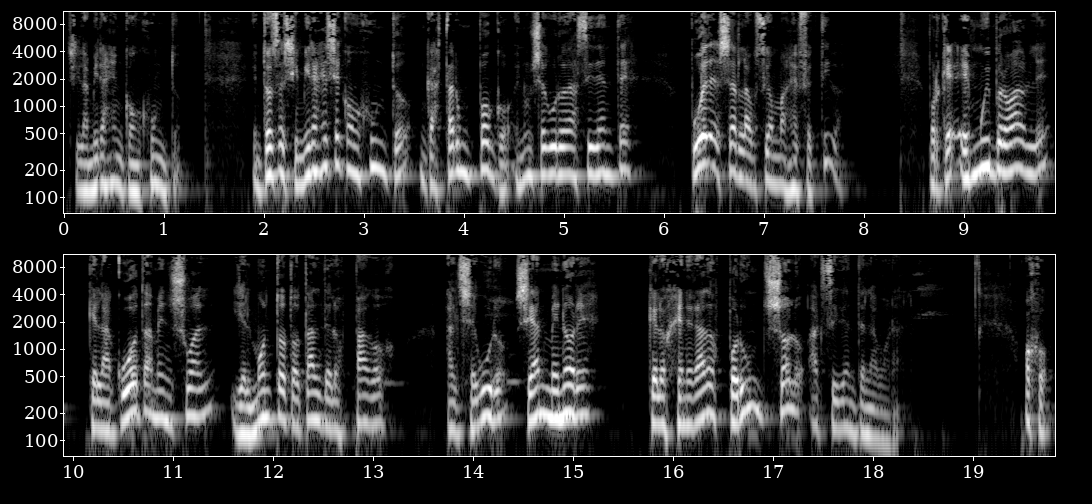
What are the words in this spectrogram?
si la miras en conjunto. Entonces, si miras ese conjunto, gastar un poco en un seguro de accidentes puede ser la opción más efectiva. Porque es muy probable que la cuota mensual y el monto total de los pagos al seguro sean menores que los generados por un solo accidente laboral. Ojo,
